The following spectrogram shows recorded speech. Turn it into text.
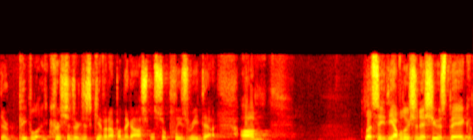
There, people, Christians are just giving up on the gospel, so please read that. Um, let's see, the evolution issue is big.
